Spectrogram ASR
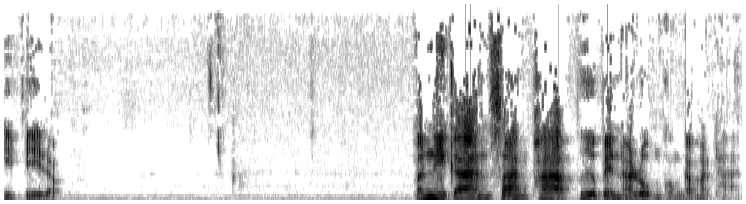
กี่ปีหรอก มันมีการสร้างภาพเพื่อเป็นอารมณ์ของกรรมฐาน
